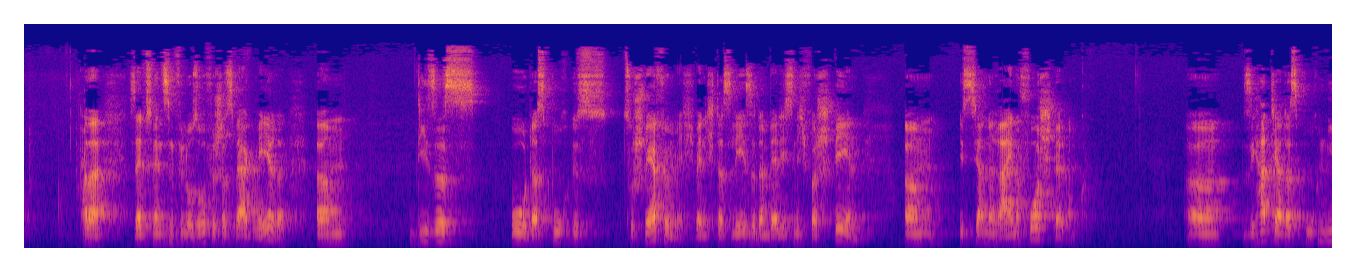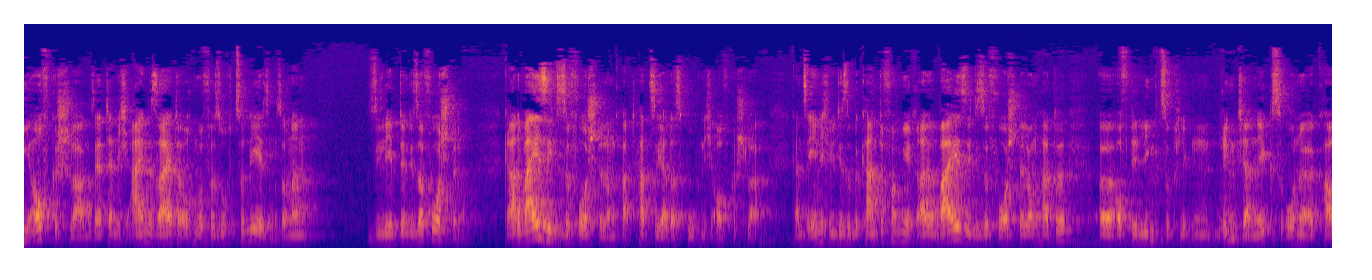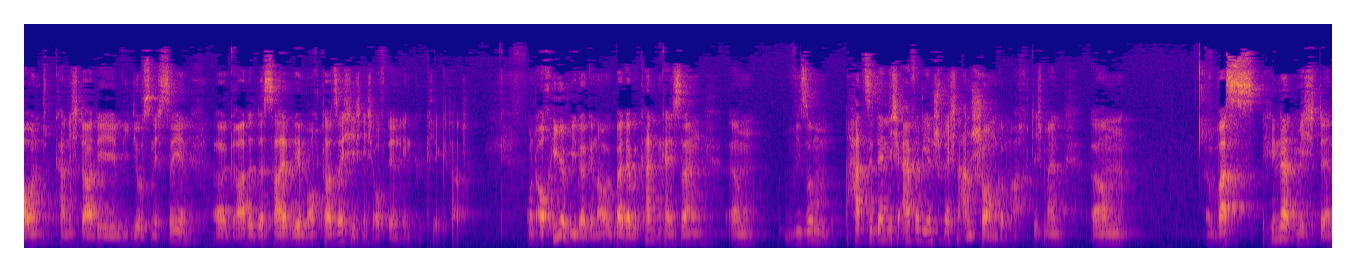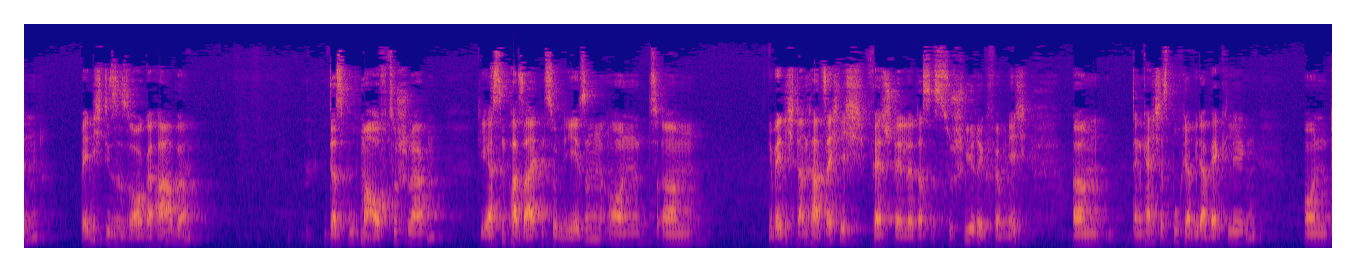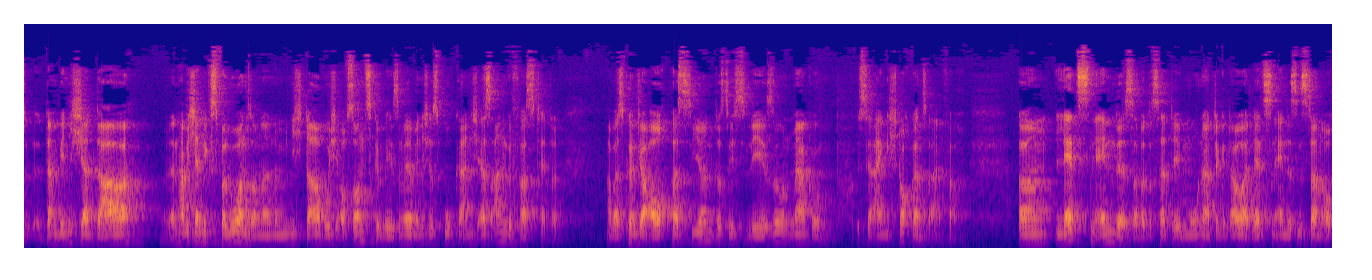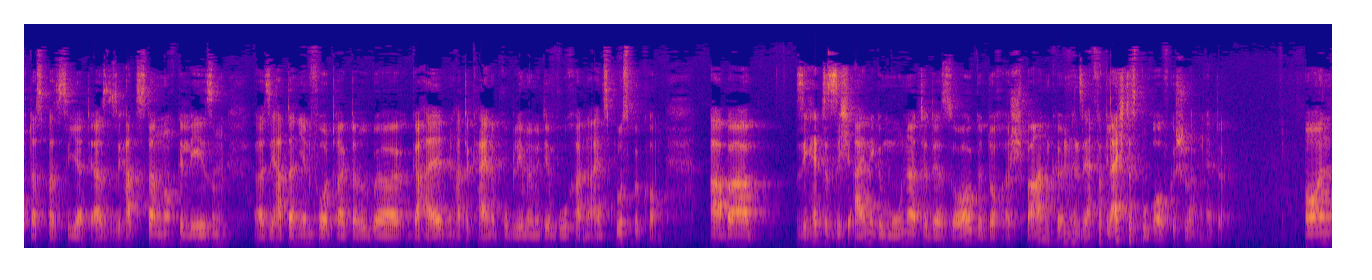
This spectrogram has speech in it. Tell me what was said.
Aber selbst wenn es ein philosophisches Werk wäre, ähm, dieses, oh, das Buch ist zu schwer für mich. Wenn ich das lese, dann werde ich es nicht verstehen, ähm, ist ja eine reine Vorstellung. Äh, sie hat ja das Buch nie aufgeschlagen. Sie hat ja nicht eine Seite auch nur versucht zu lesen, sondern sie lebt in dieser Vorstellung. Gerade weil sie diese Vorstellung hat, hat sie ja das Buch nicht aufgeschlagen. Ganz ähnlich wie diese Bekannte von mir, gerade weil sie diese Vorstellung hatte, äh, auf den Link zu klicken, bringt ja nichts. Ohne Account kann ich da die Videos nicht sehen. Äh, gerade deshalb eben auch tatsächlich nicht auf den Link geklickt hat. Und auch hier wieder, genau wie bei der Bekannten, kann ich sagen, ähm, wieso hat sie denn nicht einfach die entsprechende Anschauung gemacht? Ich meine, ähm, was hindert mich denn, wenn ich diese Sorge habe, das Buch mal aufzuschlagen, die ersten paar Seiten zu lesen und ähm, wenn ich dann tatsächlich feststelle, das ist zu schwierig für mich, ähm, dann kann ich das Buch ja wieder weglegen und dann bin ich ja da, dann habe ich ja nichts verloren, sondern dann bin ich da, wo ich auch sonst gewesen wäre, wenn ich das Buch gar nicht erst angefasst hätte. Aber es könnte ja auch passieren, dass ich es lese und merke, ist ja eigentlich doch ganz einfach. Ähm, letzten Endes, aber das hat eben Monate gedauert, letzten Endes ist dann auch das passiert. Ja. Also sie hat es dann noch gelesen, äh, sie hat dann ihren Vortrag darüber gehalten, hatte keine Probleme mit dem Buch, hat eine 1 Plus bekommen. Aber sie hätte sich einige Monate der Sorge doch ersparen können, wenn sie einfach gleich das Buch aufgeschlagen hätte. Und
